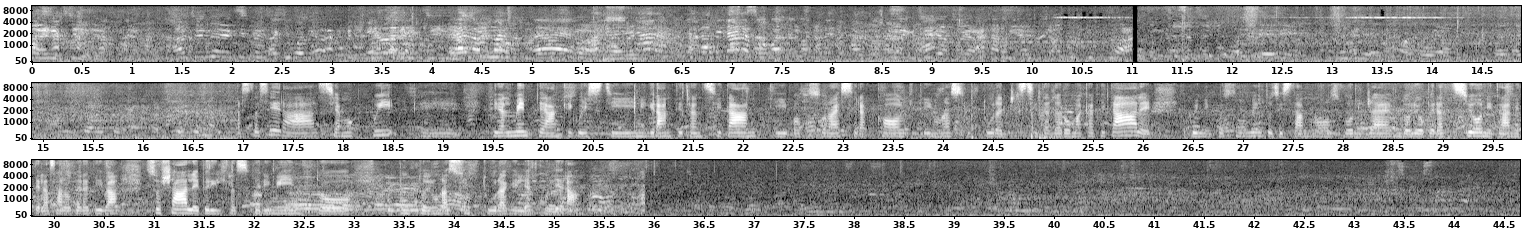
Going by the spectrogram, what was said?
Hayır, Stasera siamo qui e finalmente anche questi migranti transitanti possono essere accolti in una struttura gestita da Roma Capitale e quindi in questo momento si stanno svolgendo le operazioni tramite la sala operativa sociale per il trasferimento appunto in una struttura che li accoglierà.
